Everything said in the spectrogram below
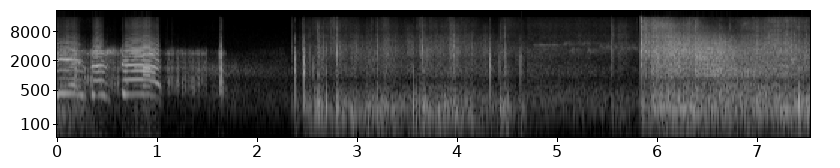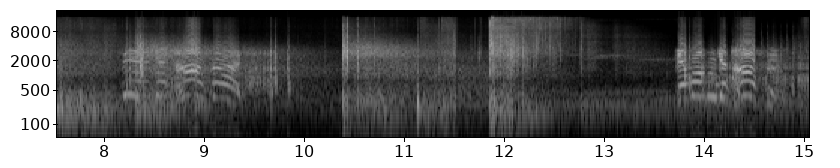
Here's the stop! getroffen.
